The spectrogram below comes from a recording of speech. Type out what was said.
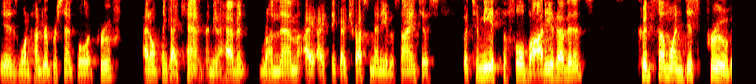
is 100% bulletproof? I don't think I can. I mean, I haven't run them. I, I think I trust many of the scientists, but to me, it's the full body of evidence. Could someone disprove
